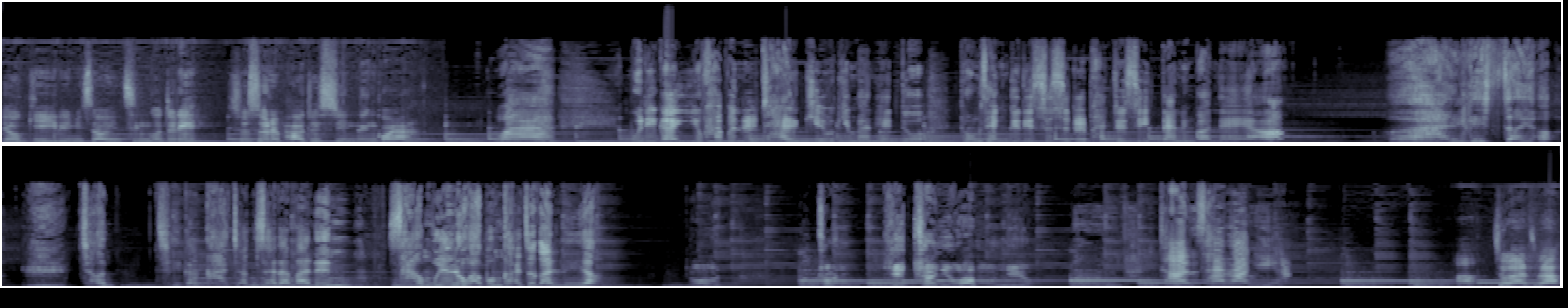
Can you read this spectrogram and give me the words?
여기 이름이 써인 친구들이 수술을 받을 수 있는 거야. 와, 우리가 이 화분을 잘 키우기만 해도 동생들이 수술을 받을 수 있다는 거네요. 와, 알겠어요. 전 제가 가장 사랑하는 사무엘 화분 가져갈래요. 어, 전 예찬이 화분이요. 전 사랑이야. 아, 좋아, 좋아.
